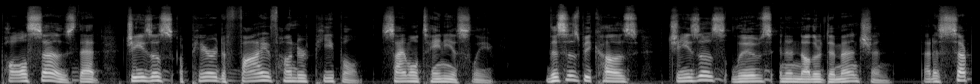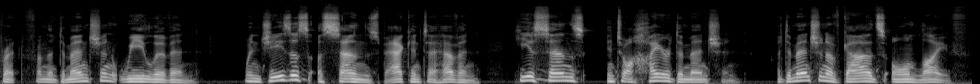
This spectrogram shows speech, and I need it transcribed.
Paul says that Jesus appeared to 500 people simultaneously. This is because Jesus lives in another dimension that is separate from the dimension we live in. When Jesus ascends back into heaven, he ascends into a higher dimension, a dimension of God's own life.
